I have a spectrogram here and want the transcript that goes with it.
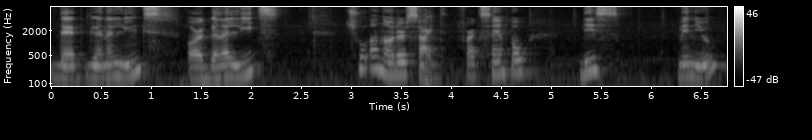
that gonna links or gonna leads to another site. For example, this menu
